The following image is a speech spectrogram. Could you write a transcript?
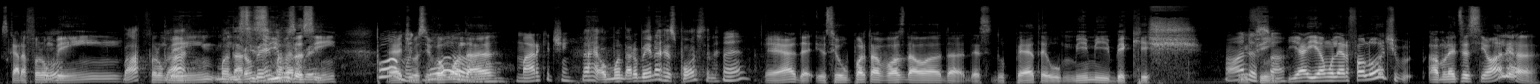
Os caras foram Pô. bem, Bah, foram bah, bem mandaram bem, incisivos mandaram assim. Pô, é, tipo assim, vamos mandar Marketing. Na real, mandaram bem na resposta, né? É, É, de- esse é o porta-voz da, da, desse, do PETA, é o Mimi Bekesh. olha Enfim. só. E aí a mulher falou, tipo, a mulher disse assim, olha,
